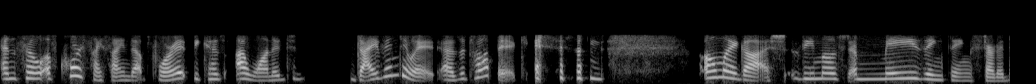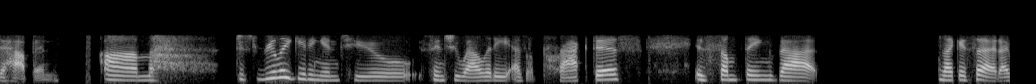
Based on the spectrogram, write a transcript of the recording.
And so, of course, I signed up for it because I wanted to dive into it as a topic. and oh my gosh, the most amazing things started to happen. Um, just really getting into sensuality as a practice is something that like I said, I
